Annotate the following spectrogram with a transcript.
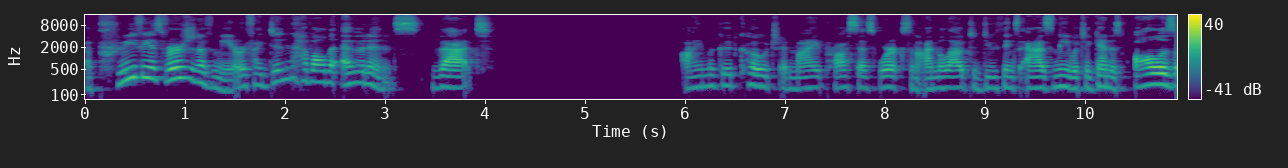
a previous version of me, or if I didn't have all the evidence that I'm a good coach and my process works and I'm allowed to do things as me, which again is all as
